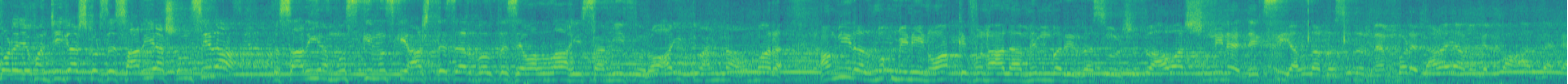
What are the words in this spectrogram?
পরে যখন জিজ্ঞাসা করছে, সারিয়া, শুনছিলা? তো সারিয়া মুস্কি মুস্কি হাসতেছে আর বলতেছে, আল্লাহি সামিতু রাইতু আন্না উমর আমির আল মুমিনিন ওয়াকিফুন আলা মিম্বারির রাসূল। শুধু আওয়াজ শুনি না দেখছি আল্লাহ রসুলের মেম্বারে দাঁড়ায় আমাকে পাহাড় দেখায়।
